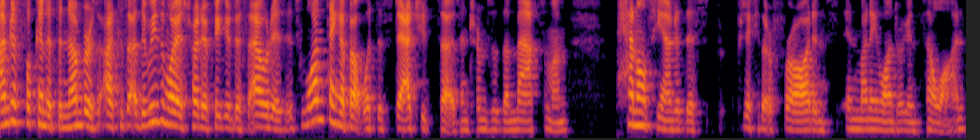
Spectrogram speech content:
I'm just looking at the numbers because the reason why I was trying to figure this out is it's one thing about what the statute says in terms of the maximum penalty under this particular fraud and, and money laundering and so on.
